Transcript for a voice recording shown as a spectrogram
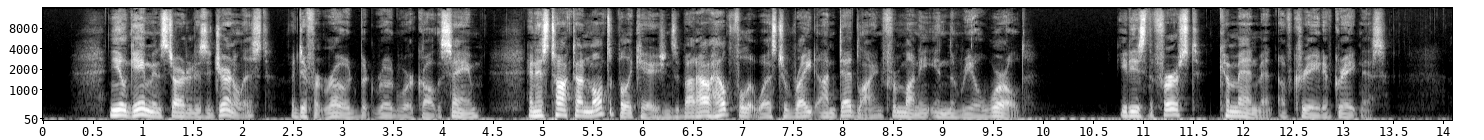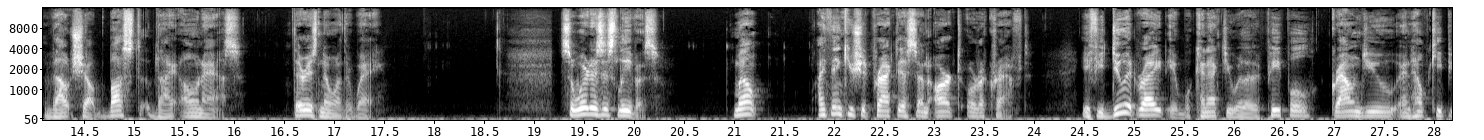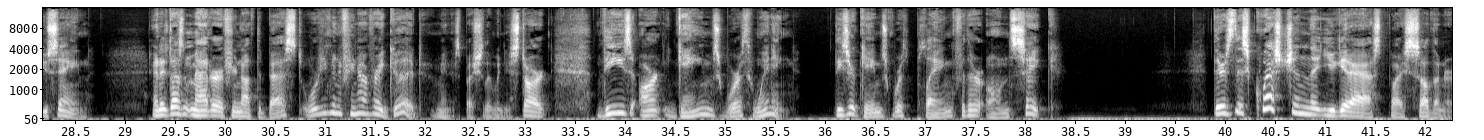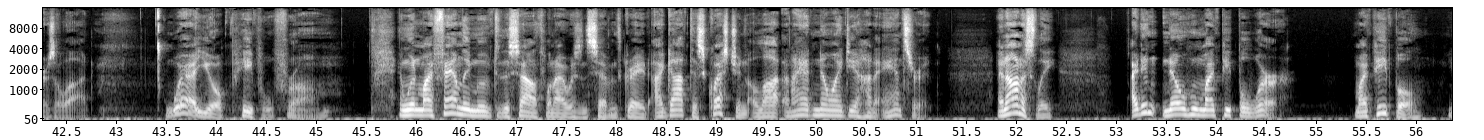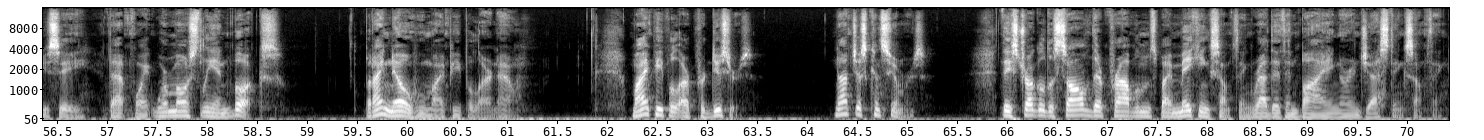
Neil Gaiman started as a journalist, a different road, but road work all the same, and has talked on multiple occasions about how helpful it was to write on deadline for money in the real world. It is the first commandment of creative greatness Thou shalt bust thy own ass. There is no other way. So, where does this leave us? Well, I think you should practice an art or a craft. If you do it right, it will connect you with other people, ground you, and help keep you sane. And it doesn't matter if you're not the best or even if you're not very good. I mean, especially when you start. These aren't games worth winning. These are games worth playing for their own sake. There's this question that you get asked by Southerners a lot Where are your people from? And when my family moved to the South when I was in seventh grade, I got this question a lot and I had no idea how to answer it. And honestly, I didn't know who my people were. My people, you see, at that point, were mostly in books. But I know who my people are now. My people are producers, not just consumers. They struggle to solve their problems by making something rather than buying or ingesting something.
